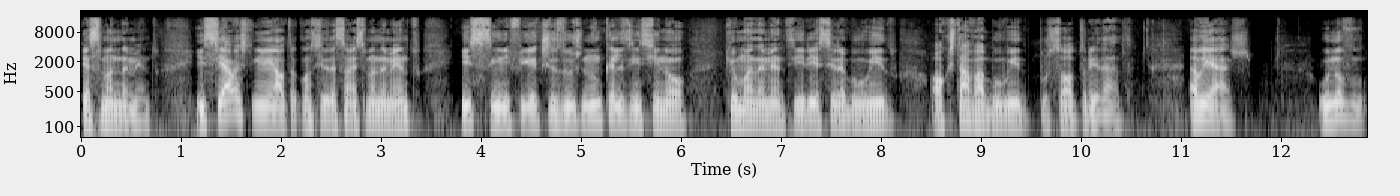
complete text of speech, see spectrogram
esse mandamento. E se elas tinham em alta consideração esse mandamento, isso significa que Jesus nunca lhes ensinou que o mandamento iria ser abolido ou que estava abolido por sua autoridade. Aliás, o Novo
